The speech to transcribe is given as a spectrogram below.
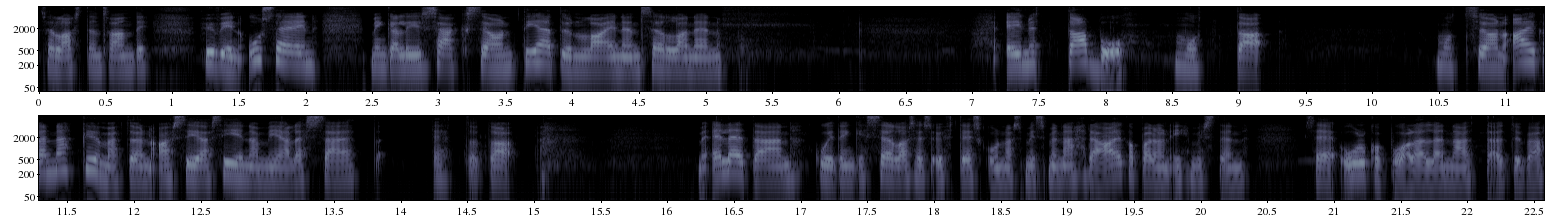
se lastensaanti hyvin usein, minkä lisäksi se on tietynlainen sellainen, ei nyt tabu, mutta, mutta se on aika näkymätön asia siinä mielessä, että, että tota, me eletään kuitenkin sellaisessa yhteiskunnassa, missä me nähdään aika paljon ihmisten se ulkopuolelle näyttäytyvä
